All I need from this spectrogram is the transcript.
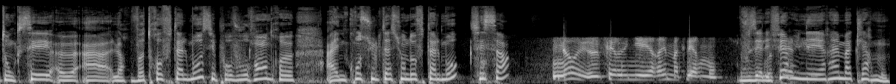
donc c'est euh, alors votre ophtalmo, c'est pour vous rendre euh, à une consultation d'ophtalmo, c'est ça? Non, euh, faire une IRM à Clermont. Vous allez Au faire CHU. une IRM à Clermont,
